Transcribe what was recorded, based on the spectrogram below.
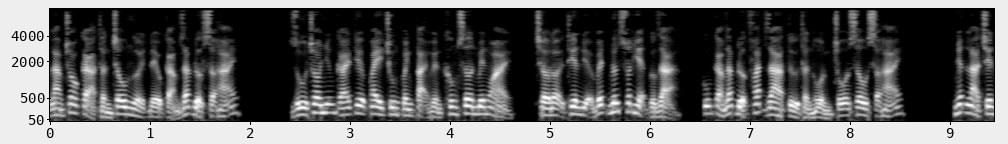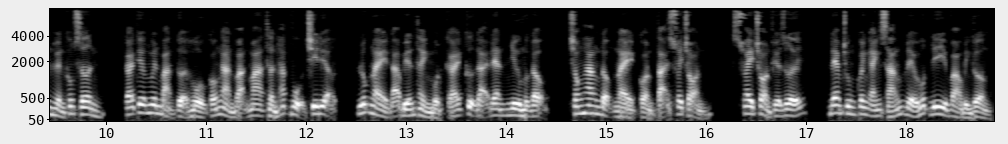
làm cho cả thần châu người đều cảm giác được sợ hãi. Dù cho những cái tia quay chung quanh tại huyền không sơn bên ngoài, chờ đợi thiên địa vết nứt xuất hiện cường giả, cũng cảm giác được phát ra từ thần hồn chỗ sâu sợ hãi. Nhất là trên huyền không sơn, cái kia nguyên bản tựa hồ có ngàn vạn ma thần hắc vụ chi địa, lúc này đã biến thành một cái cự đại đen như mực động, trong hang động này còn tại xoay tròn xoay tròn phía dưới, đem chung quanh ánh sáng đều hút đi vào bình thường.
